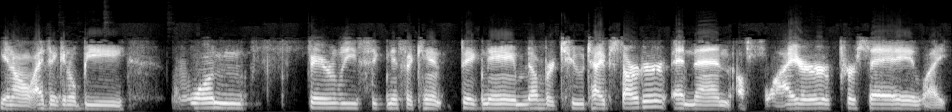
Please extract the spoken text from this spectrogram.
You know, I think it'll be one fairly significant big name number two type starter and then a flyer per se like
